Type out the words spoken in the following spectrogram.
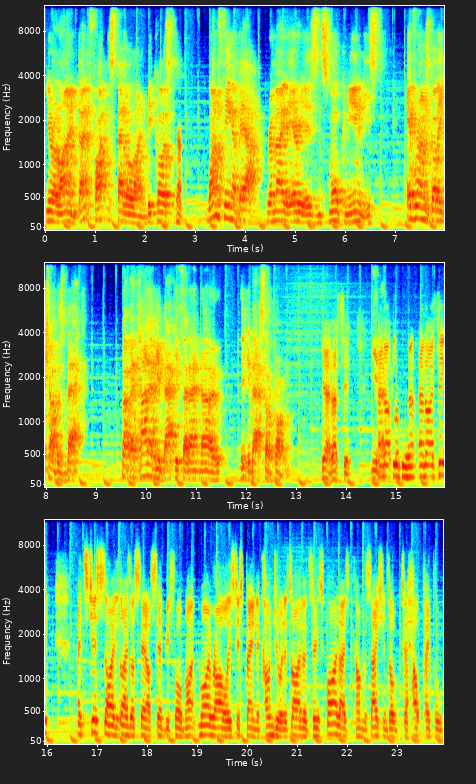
you're alone. Don't fight this battle alone because yeah. One thing about remote areas and small communities, everyone's got each other's back, but they can't have your back if they don't know that your back's got a problem. Yeah, that's it. You know? And I, look, and I think it's just as I said, I've said before, my, my role is just being a conduit. It's either to inspire those conversations or to help people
